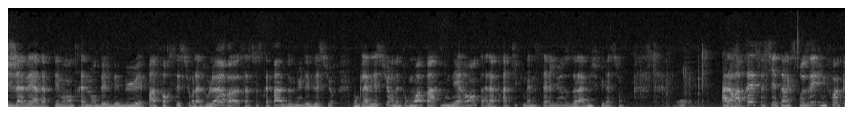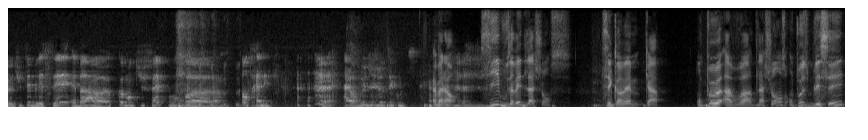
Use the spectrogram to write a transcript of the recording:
Si j'avais adapté mon entraînement dès le début et pas forcé sur la douleur, euh, ça ne se serait pas devenu des blessures. Donc la blessure n'est pour moi pas inhérente à la pratique même sérieuse de la musculation. Alors après, ceci étant exposé, une fois que tu t'es blessé, eh ben, euh, comment tu fais pour euh, t'entraîner? Alors Rudy, je t'écoute. ah ben alors, si vous avez de la chance, c'est quand même car on peut avoir de la chance, on peut se blesser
